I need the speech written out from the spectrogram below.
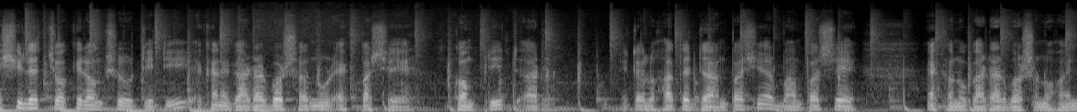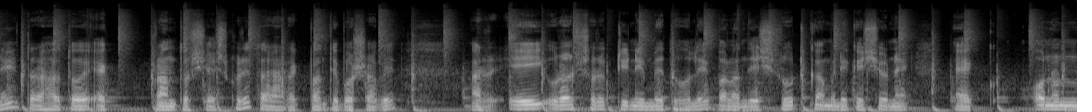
আশিলার চকের অংশ ওটিটি এখানে গার্ডার বসানোর এক পাশে কমপ্লিট, আর এটা হলো হাতের ডান পাশে, আর বাম পাশে এখনও গার্ডার বসানো হয়নি। তারা হয়তো এক প্রান্ত শেষ করে তারা আরেক প্রান্তে বসাবে। আর এই উড়ান সড়কটি নির্মিত হলে বাংলাদেশ রোড কমিউনিকেশনে এক অনন্য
